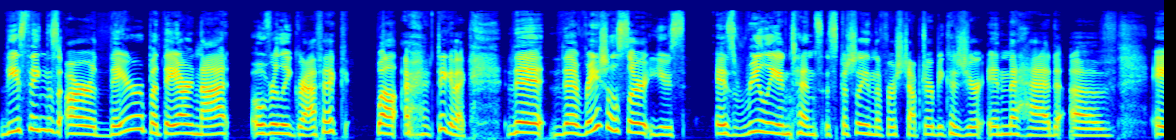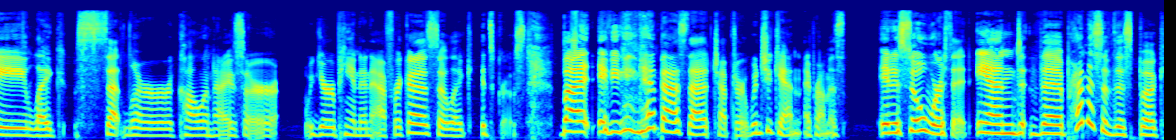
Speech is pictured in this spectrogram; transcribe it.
these things are there, but they are not overly graphic. Well, take it back. The the racial slur use is really intense, especially in the first chapter, because you're in the head of a like settler colonizer. European in Africa, so like it's gross. But if you can get past that chapter, which you can, I promise, it is so worth it. And the premise of this book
